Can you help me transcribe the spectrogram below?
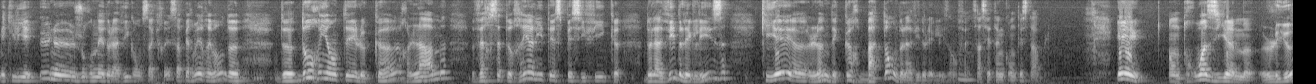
Mais qu'il y ait une journée de la vie consacrée, ça permet vraiment d'orienter le cœur, l'âme, vers cette réalité spécifique de la vie de l'Église qui est euh, l'un des cœurs battants de la vie de l'Église, en fait. Mm. Ça, c'est incontestable. Et en troisième lieu,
